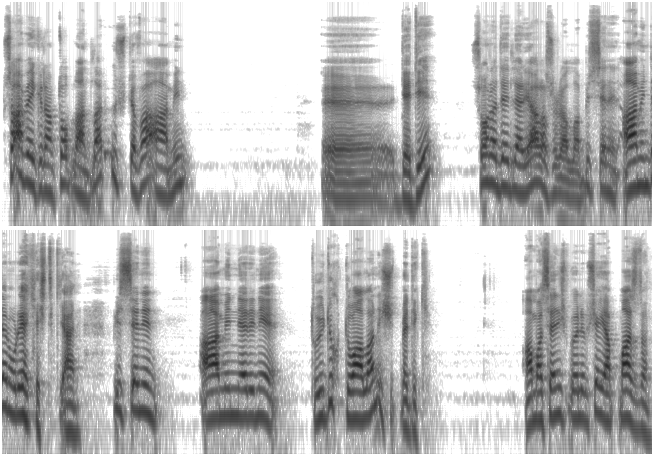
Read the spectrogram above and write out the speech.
Sahabe-i kiram toplandılar. Üç defa amin e, dedi. Sonra dediler ya Resulallah biz senin aminden oraya geçtik yani. Biz senin aminlerini duyduk, dualarını işitmedik. Ama sen hiç böyle bir şey yapmazdın.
